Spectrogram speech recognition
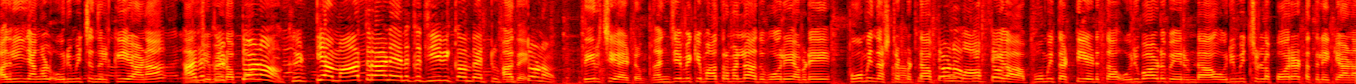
അതിൽ ഞങ്ങൾ ഒരുമിച്ച് നിൽക്കുകയാണ് കിട്ടിയാ മാത്രമാണ് എനിക്ക് ജീവിക്കാൻ പറ്റും. അതെ. തീർച്ചയായിട്ടും. നഞ്ചിയമ്മയ്ക്ക് മാത്രമല്ല അതുപോലെ അവിടെ ഭൂമി നഷ്ടപ്പെട്ട മാഫിയ ഭൂമാഫിയ ഭൂമി തട്ടിയെടുത്ത ഒരുപാട് പേരുണ്ട്. ആ ഒരുമിച്ചുള്ള പോരാട്ടത്തിലേക്കാണ്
